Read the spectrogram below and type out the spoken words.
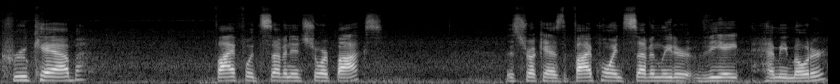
crew cab, 5 foot 7 inch short box. This truck has the 5.7 liter V8 Hemi motor.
